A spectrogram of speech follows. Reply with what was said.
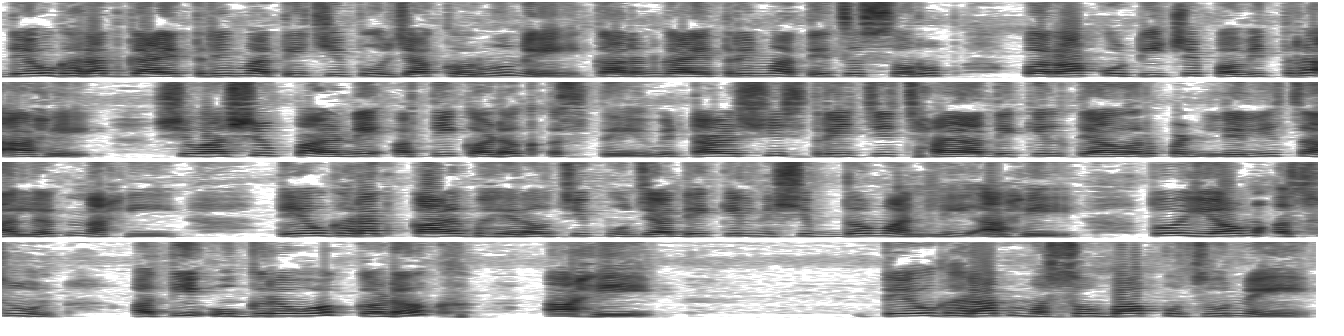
देवघरात गायत्री मातेची पूजा करू नये कारण गायत्री मातेचं स्वरूप पराकोटीचे पवित्र आहे. शिवाशिव पाळणे अति कडक असते. विटाळशी स्त्रीची छाया देखील त्यावर पडलेली चालत नाही. देवघरात काळ भैरवची पूजा देखील निषिद्ध मानली आहे. तो यम असून अति उग्र व कडक आहे. देवघरात मसोबा पुजू नये.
